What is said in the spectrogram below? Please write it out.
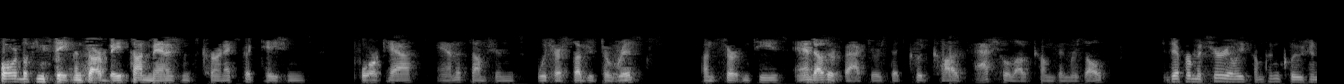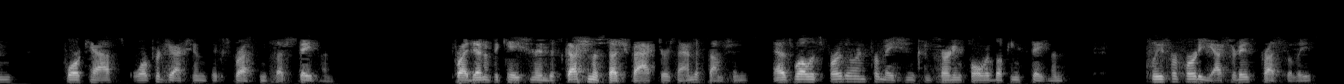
forward-looking statements are based on management's current expectations, forecasts, and assumptions, which are subject to risks, uncertainties, and other factors that could cause actual outcomes and results to differ materially from conclusions, forecasts, or projections expressed in such statements. For identification and discussion of such factors and assumptions, as well as further information concerning forward-looking statements, please refer to yesterday's press release,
